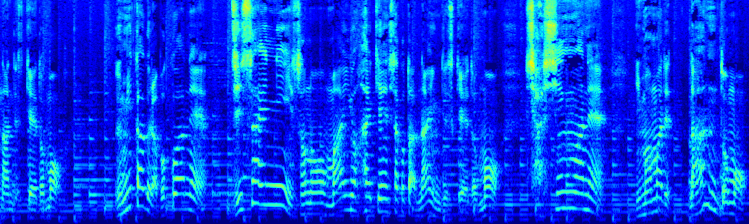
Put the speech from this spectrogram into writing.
なんですけれども海神楽僕はね実際にその舞を拝見したことはないんですけれども写真はね今まで何度も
